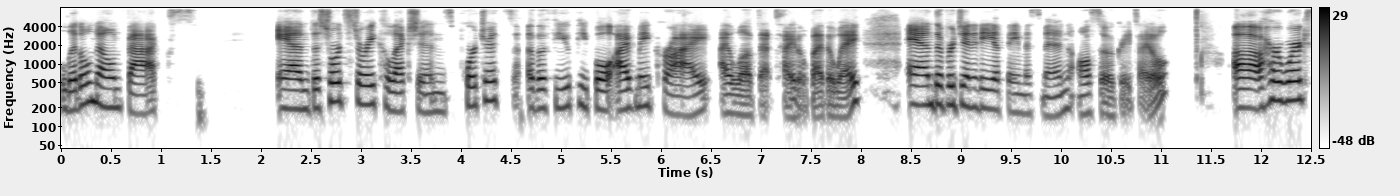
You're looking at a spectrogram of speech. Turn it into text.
Little Known Facts, and the short story collections Portraits of a Few People I've Made Cry. I love that title, by the way. And The Virginity of Famous Men, also a great title. Uh, her works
